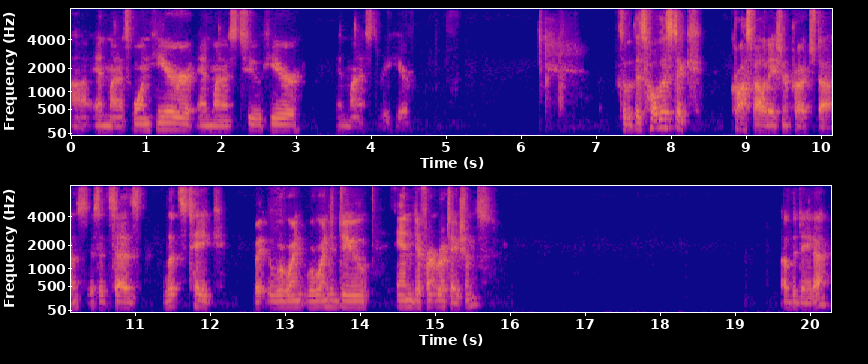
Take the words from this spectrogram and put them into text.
uh, n minus one here, n minus two here, n minus three here. So what this holistic cross-validation approach does is it says, let's take, we're going, we're going to do n different rotations of the data.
